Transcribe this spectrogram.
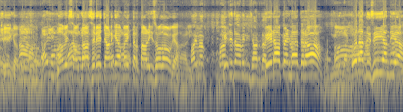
ਠੀਕ ਆ ਬਾਈ ਲਓ ਵੀ ਸੌਦਾ ਸਿਰੇ ਚੜ ਗਿਆ ਬਾਈ 4300 ਦਾ ਹੋ ਗਿਆ। ਭਾਈ ਮੈਂ ਪੰਜ ਦਾ ਵੀ ਨਹੀਂ ਛੱਡਦਾ। ਕਿਹੜਾ ਪਿੰਡ ਆ ਤੇਰਾ? ਉਹਦਾ ਦਿਸੀ ਜਾਂਦੀ ਆ।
